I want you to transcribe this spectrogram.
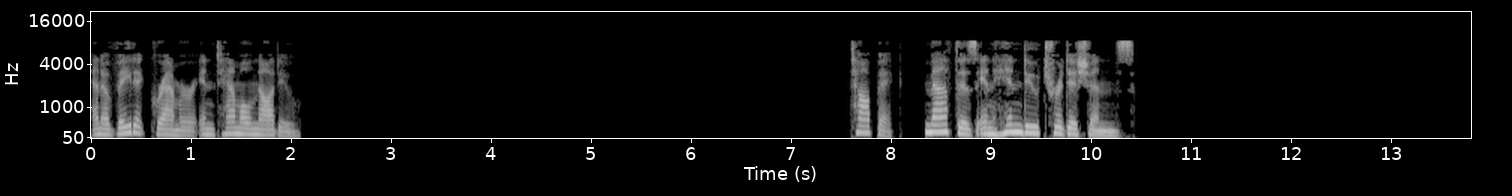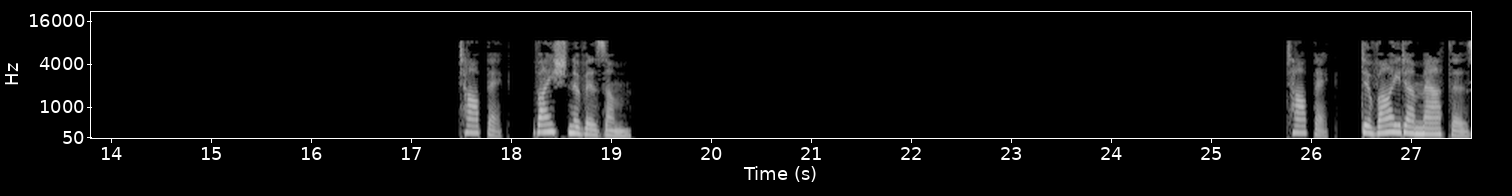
and a Vedic grammar in Tamil Nadu. Mathas in Hindu traditions Vaishnavism. Topic: Dvaita Mathas.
